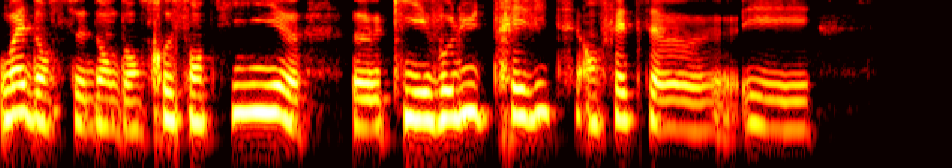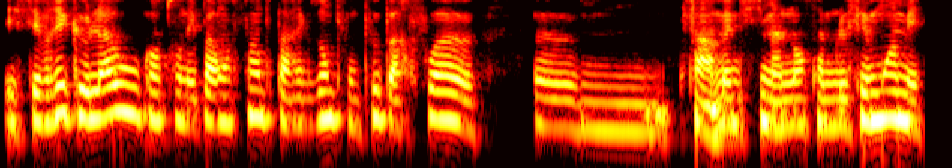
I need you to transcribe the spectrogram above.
Ouais, dans ce, dans, ce ressenti euh, euh, qui évolue très vite, en fait. Euh, et, et c'est vrai que là où, quand on n'est pas enceinte, par exemple, on peut parfois. Enfin, même si maintenant ça me le fait moins, mais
